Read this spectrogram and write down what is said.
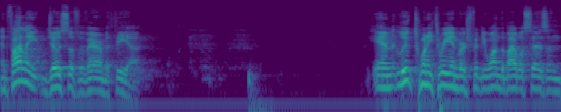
And finally, Joseph of Arimathea. In Luke 23 and verse 51, the Bible says, And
